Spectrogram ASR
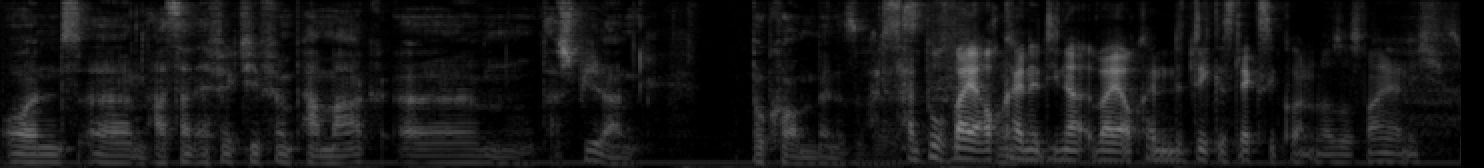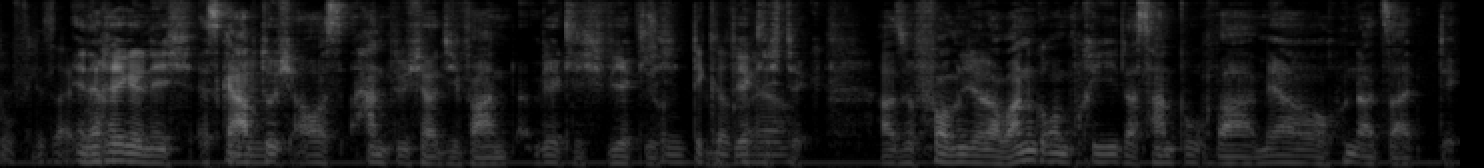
Und ähm, hast dann effektiv für ein paar Mark ähm, das Spiel dann bekommen, wenn du so das. Handbuch war ja auch keine DIN, war ja auch kein dickes Lexikon oder so. Es waren ja nicht so viele Seiten. In der Regel nicht. Es gab durchaus Handbücher, die waren wirklich, wirklich, Schon dickere, wirklich ja. dick. Also Formula One Grand Prix, das Handbuch war mehrere hundert Seiten dick.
